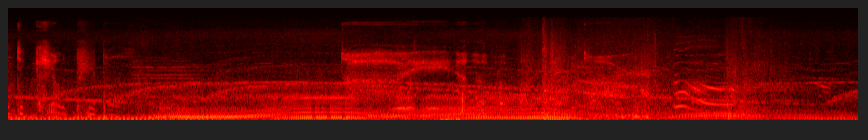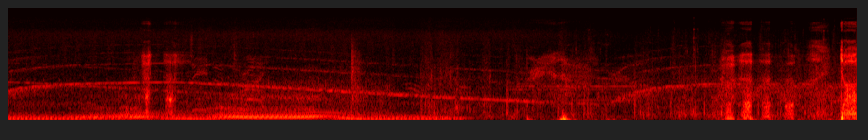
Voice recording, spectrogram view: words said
need to kill people. Die. Die.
